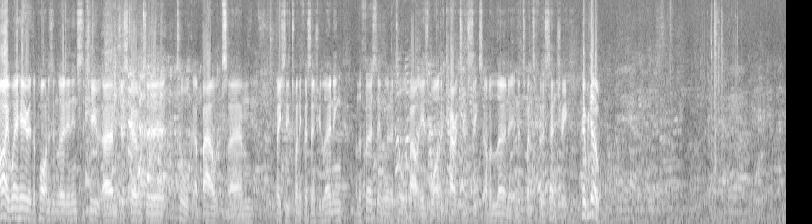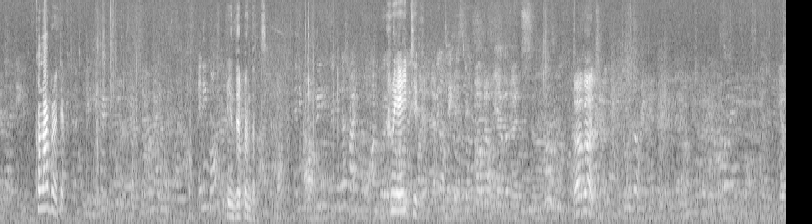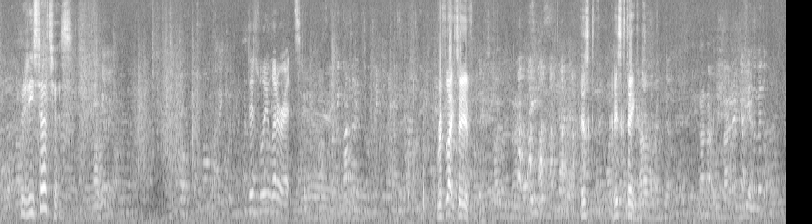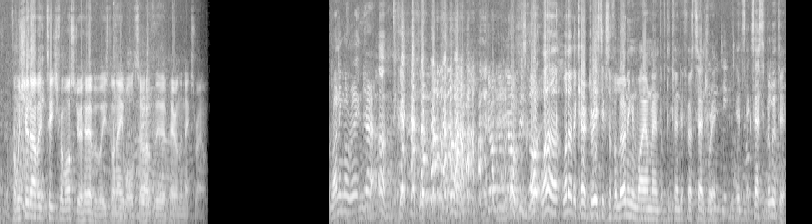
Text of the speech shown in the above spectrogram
Hi, we're here at the Partners in Learning Institute, um, just going to talk about um, basically 21st century learning. And the first thing we're going to talk about is what are the characteristics of a learner in the 21st century. Here we go. Collaborative. independent, Creative. Herbert. Researchers, digitally literate, Reflective. risk, risk taker, And we should have a teacher from Austria, Herbert, but he's gone AWOL, so hopefully they'll appear on the next round. Running already? Yeah. Oh, okay. go, go, go, please go. What, what, are, what are the characteristics of a learning environment of the 21st century? It's accessibility.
